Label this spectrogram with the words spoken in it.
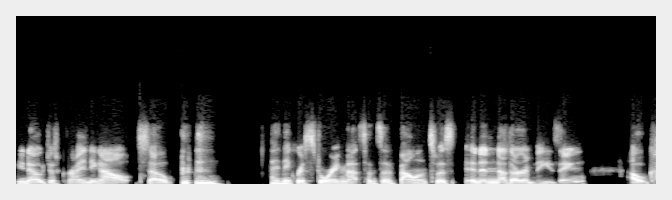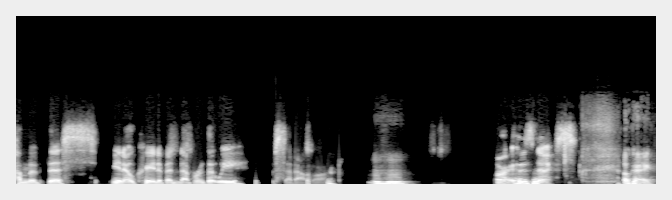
you know, just grinding out. So I think restoring that sense of balance was in another amazing outcome of this, you know, creative endeavor that we set out on. mm-hmm. All right, who's next? Okay.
